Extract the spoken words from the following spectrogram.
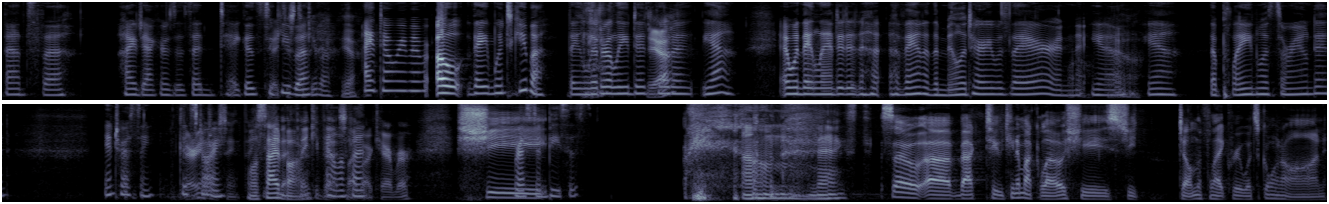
that's the hijackers that said take us to Take us to Cuba. Yeah. I don't remember. Oh, they went to Cuba. They literally did Yeah? go to yeah. And when they landed in Ha- Havana, the military was there, and you know, yeah. the plane was surrounded. Interesting. Good Very story. interesting. Thank Well, you for sidebar. Thank you for that sidebar, Care Bear. She Rest in pieces. Um, next. So uh, back to Tina Mucklow. She's she telling the flight crew what's going on,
